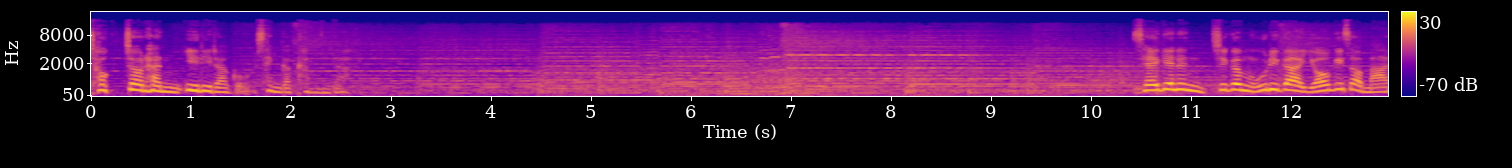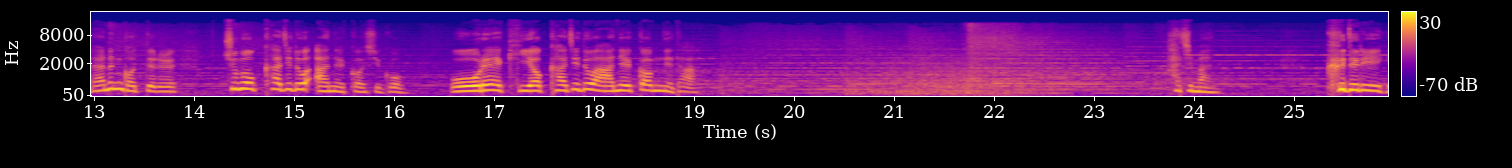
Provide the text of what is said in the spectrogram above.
적절한 일이라고 생각합니다. 세계는 지금 우리가 여기서 말하는 것들을 주목하지도 않을 것이고 오래 기억하지도 않을 겁니다. 하지만 그들이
